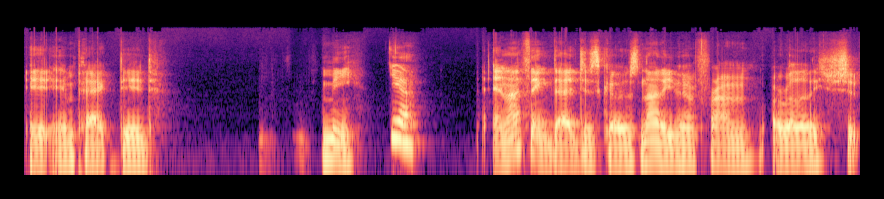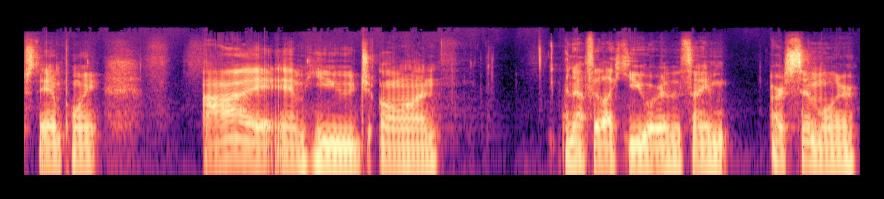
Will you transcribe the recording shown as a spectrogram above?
it impacted me. Yeah. And I think that just goes not even from a relationship standpoint. I am huge on and I feel like you are the same are similar.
